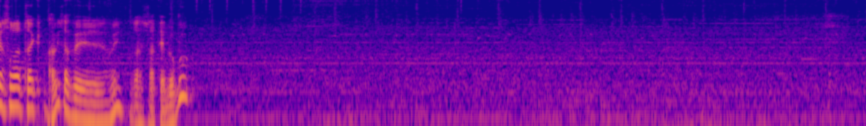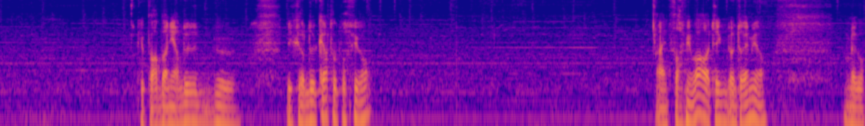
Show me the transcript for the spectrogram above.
euh, « 1400 d'attaque Ah oui ça fait... Oui, ça, fait beaucoup. Je pouvoir bannir deux... deux... détruire deux cartes au tour suivant. Ah, une force mémoire aurait mieux. Hein. Mais bon.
